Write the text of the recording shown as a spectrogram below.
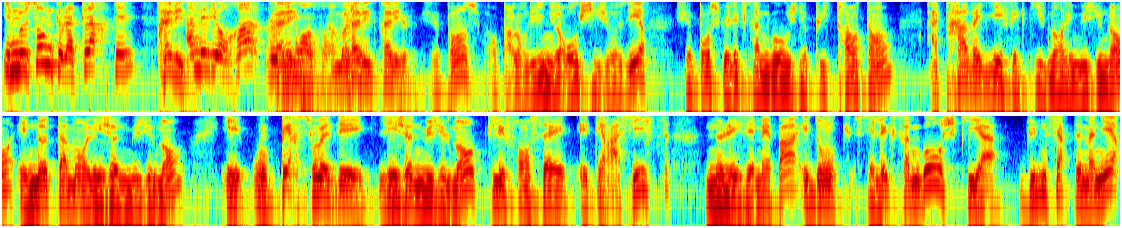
Il me semble que la clarté Très vite. améliorera le Très vivre vite. ensemble. Non, moi, je- Je, je pense, en parlant de ligne rouge, si j'ose dire, je pense que l'extrême gauche, depuis 30 ans, a travaillé effectivement les musulmans, et notamment les jeunes musulmans, et ont persuadé les jeunes musulmans que les Français étaient racistes, ne les aimaient pas, et donc c'est l'extrême gauche qui a, d'une certaine manière,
